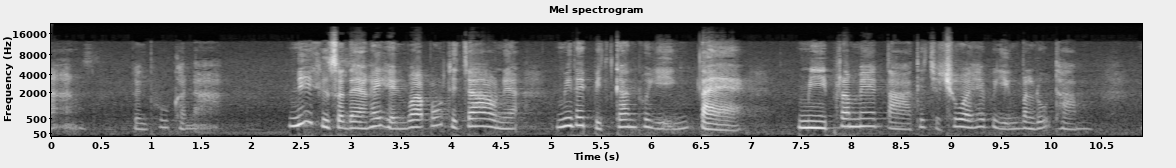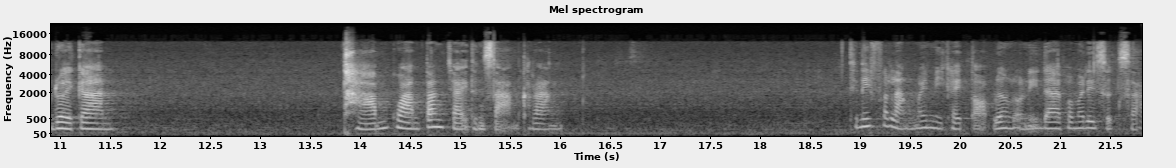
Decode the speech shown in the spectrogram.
นางเป็นผู้ขนา นี่คือแสดงให้เห็นว่าพระพุทธเจ้าเนี่ยไม่ได้ปิดกั้นผู้หญิง แต่มีพระเมตตาที่จะช่วยให้ผู้หญิงบรรลุธรรม โดยการ ถามความตั้งใจถึงสามครั้ง ทีนี้ฝรั่งไม่มีใครตอบเรื่องเหล่านี้ได้ เพราะไม่ได้ศึกษา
